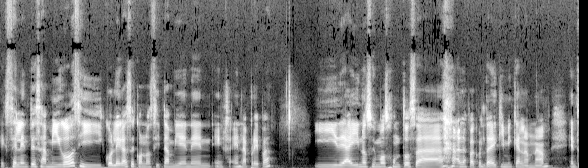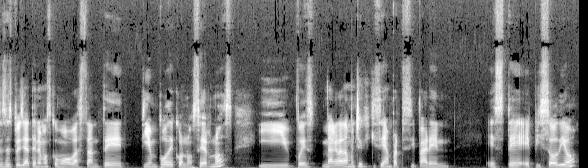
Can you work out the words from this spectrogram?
excelentes amigos y colegas que conocí también en la prepa y de ahí nos fuimos juntos a, la Facultad de Química en la UNAM. Entonces, pues ya tenemos como bastante tiempo de conocernos y pues me agrada mucho que quisieran participar en este episodio.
